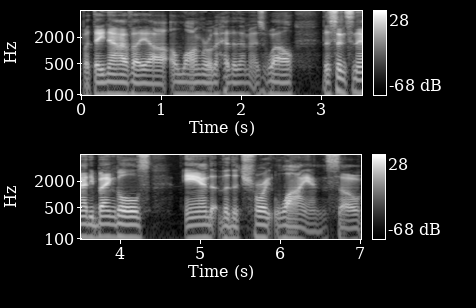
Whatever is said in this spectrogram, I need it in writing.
but they now have a, uh, a long road ahead of them as well. The Cincinnati Bengals and the Detroit Lions. So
